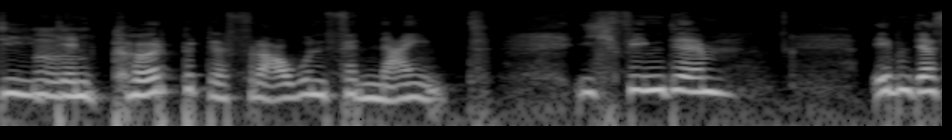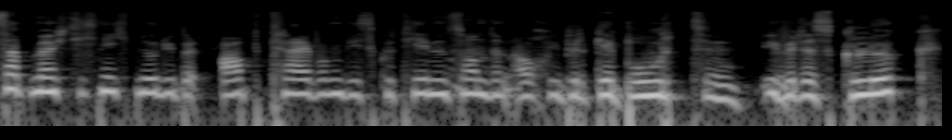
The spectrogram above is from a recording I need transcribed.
die mhm. den Körper der Frauen verneint. Ich finde, eben deshalb möchte ich nicht nur über Abtreibung diskutieren, sondern auch über Geburten, über das Glück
